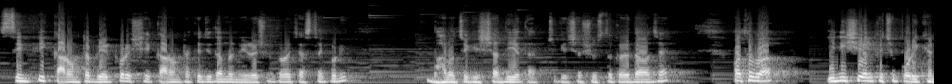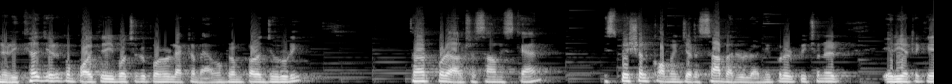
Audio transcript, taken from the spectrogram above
সিম্পলি কারণটা বের করে সেই কারণটাকে যদি আমরা নিরসন করার চেষ্টা করি, ভালো চিকিৎসা দিয়ে তার চিকিৎসা সুস্থ করে দেওয়া যায়। অথবা ইনিশিয়াল কিছু পরীক্ষা নিরীক্ষা, যেরকম পঁয়ত্রিশ বছরের পর হলে একটা ম্যামোগ্রাম করা জরুরি। তারপরে আলট্রাসাউন্ড স্ক্যান স্পেশাল কমেন্ট যেটা সাব অ্যালুলার নিপলের পিছনের এরিয়াটাকে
